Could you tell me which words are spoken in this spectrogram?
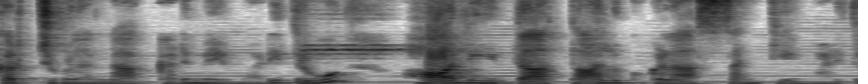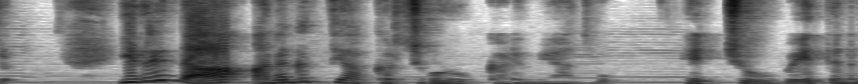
ಖರ್ಚುಗಳನ್ನ ಕಡಿಮೆ ಮಾಡಿದ್ರು ಹಾಲಿ ಇದ್ದ ತಾಲೂಕುಗಳ ಸಂಖ್ಯೆ ಮಾಡಿದ್ರು. ಇದರಿಂದ ಅನಗತ್ಯ ಖರ್ಚುಗಳು ಕಡಿಮೆ ಆದವು. ಹೆಚ್ಚು ವೇತನ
